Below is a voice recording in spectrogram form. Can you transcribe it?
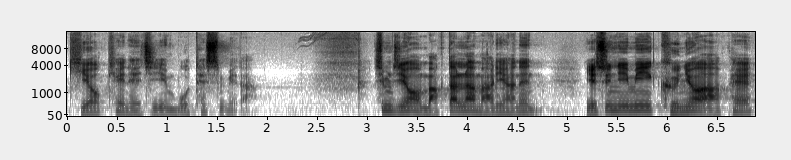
기억해내지 못했습니다. 심지어 막달라 마리아는 예수님이 그녀 앞에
